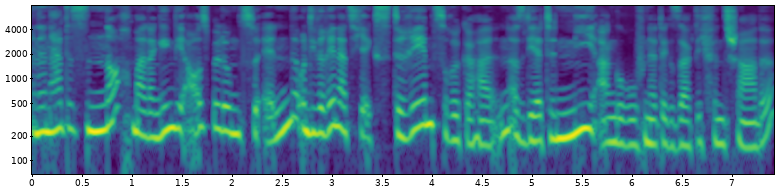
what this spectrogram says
Und dann hat es nochmal, dann ging die Ausbildung zu Ende und die Verena hat sich extrem zurückgehalten. Also die hätte nie angerufen, hätte gesagt, ich finde es schade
